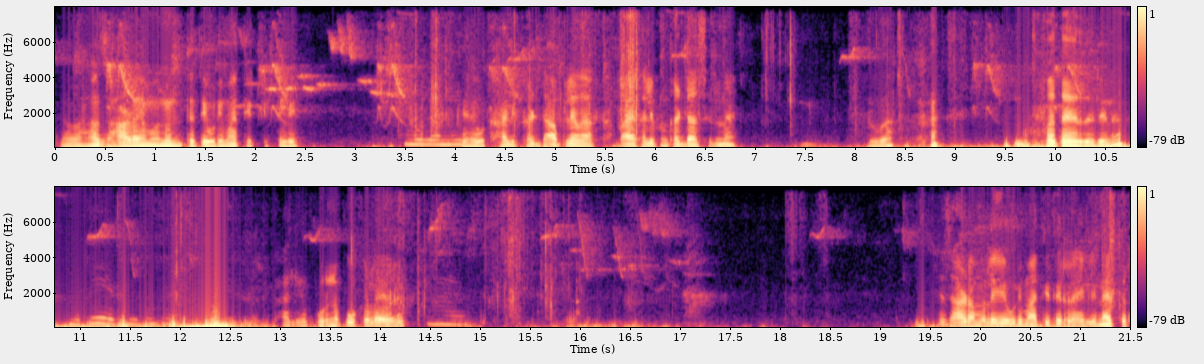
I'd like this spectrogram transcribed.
तेव्हा हा झाड आहे म्हणून तर तेवढी माती टिकले. ते हो खाली खड्डा आपल्या पायाखाली पण खड्डा असेल ना? गुफा तयार झाली ना? खाली पूर्ण पोकळ आहे. त्या झाडामुळे एवढी माती तरी राहिली नाही तर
